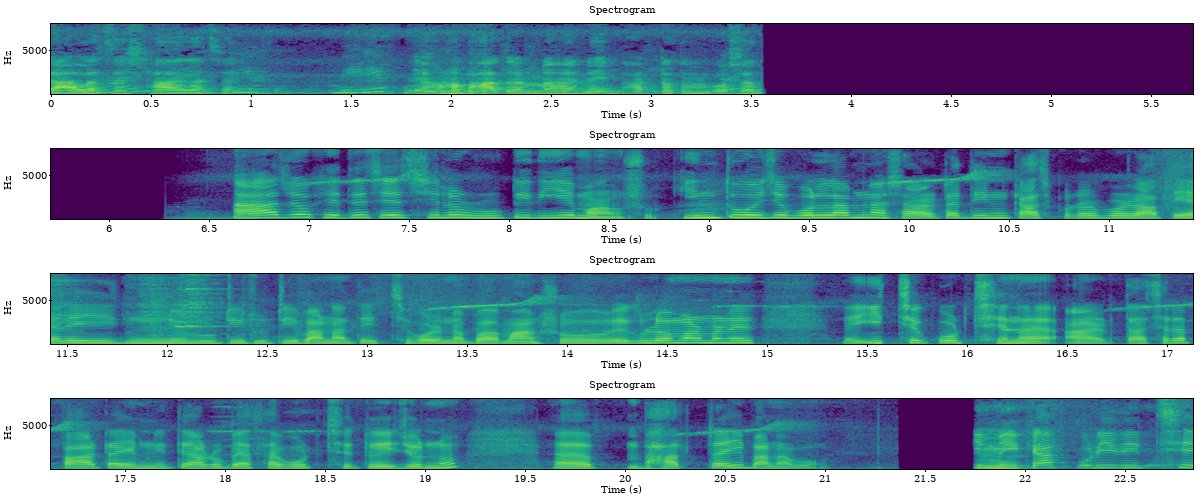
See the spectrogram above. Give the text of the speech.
ডাল আছে শাক আছে। এখনও ভাত রান্না হয় নাই ভাতটা তুমি বসা আজও খেতে চেয়েছিল রুটি দিয়ে মাংস কিন্তু ওই যে বললাম না সারাটা দিন কাজ করার পর রাতে আর এই রুটি টুটি বানাতে ইচ্ছে করে না বা মাংস এগুলো আমার মানে ইচ্ছে করছে না। আর তাছাড়া পাটা এমনিতে আরও ব্যথা করছে তো এই জন্য ভাতটাই বানাবো। মেকআপ করিয়ে দিচ্ছে?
